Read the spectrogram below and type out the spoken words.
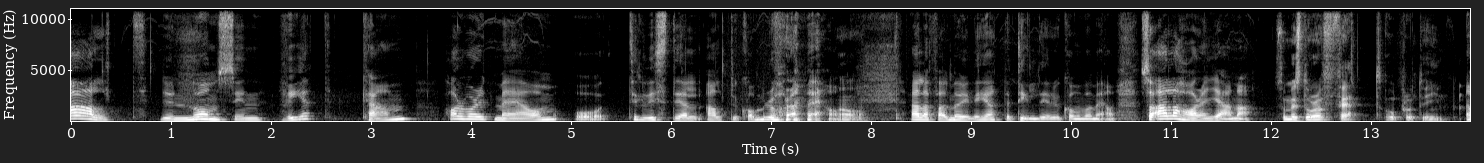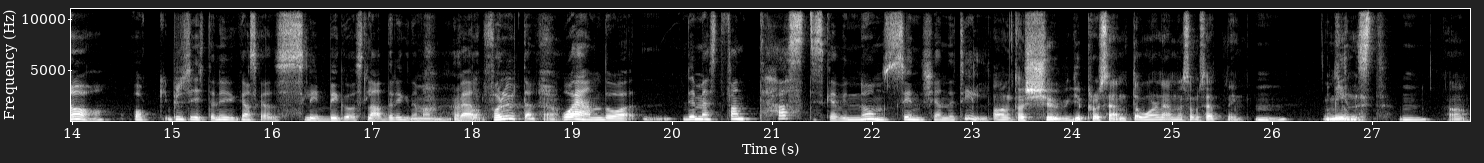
allt du någonsin vet, kan, har varit med om och till viss del allt du kommer att vara med om. Ja, I alla fall möjligheter till det du kommer att vara med om. Så alla har en hjärna. som består av fett och protein. Ja, och precis den är ju ganska slibbig och sladdrig när man väl får ut den. Och ändå det mest fantastiska vi någonsin känner till. Ja, den tar 20 procent av vår ämnesomsättning. Mm. Minst. Ja.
